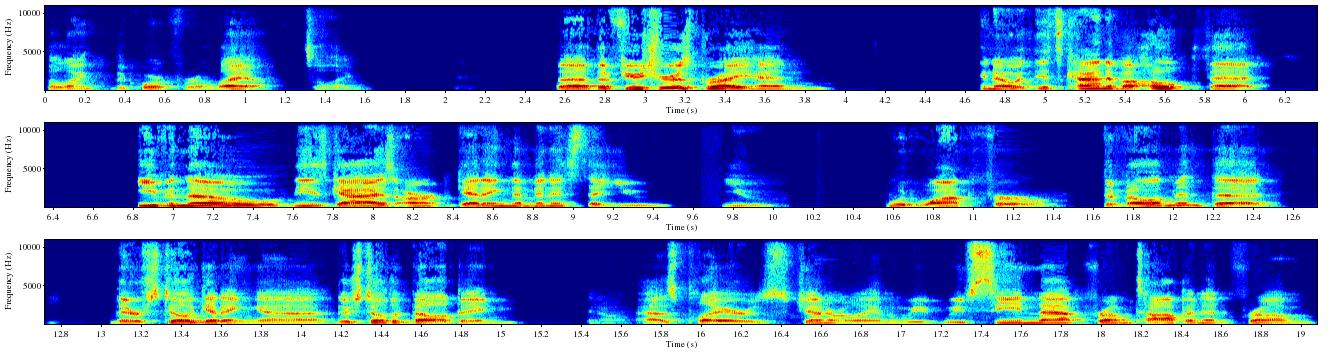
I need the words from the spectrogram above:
the length of the court for a layup. So like the the future is bright and you know it's kind of a hope that even though these guys aren't getting the minutes that you you would want for development that they're still getting uh, they're still developing you know as players generally. And we we've seen that from Toppin and from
